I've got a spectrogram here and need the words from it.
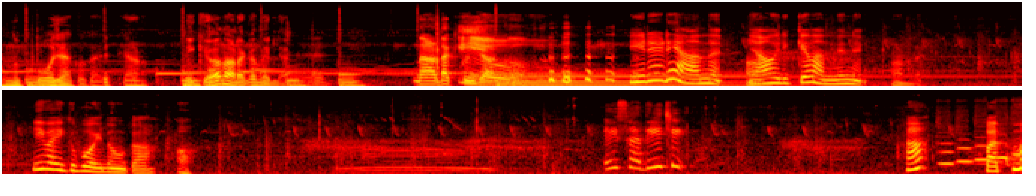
ഒന്ന് പോ ചാക്കോ കാര്യം നടക്കുന്നില്ല. നടക്കും ചാക്കോ ഈടെടെ ആന്ന് ഞാൻ ഒരിക്കൽ വന്നിന്. ആണല്ലേ? ഈ വഴിക്ക് പോയി നോക്കാ. ഏയ് സതീച്ചി. ആ പത്മ?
